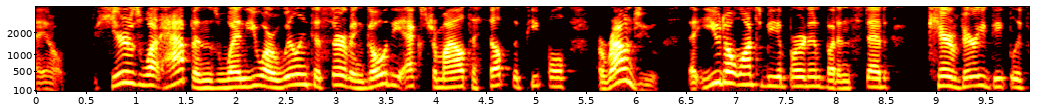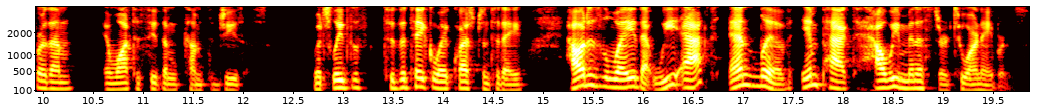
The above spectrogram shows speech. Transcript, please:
you know, here's what happens when you are willing to serve and go the extra mile to help the people around you that you don't want to be a burden, but instead care very deeply for them and want to see them come to Jesus. Which leads us to the takeaway question today How does the way that we act and live impact how we minister to our neighbors?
